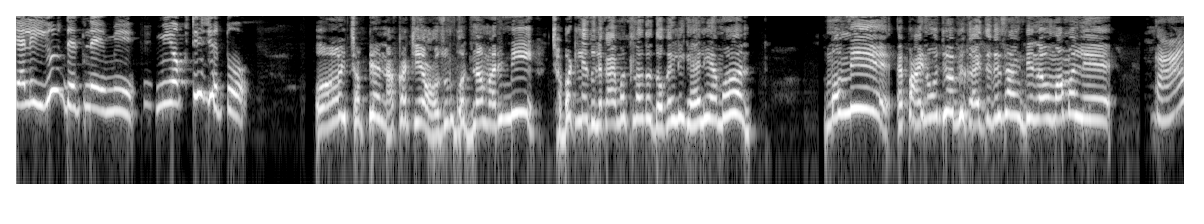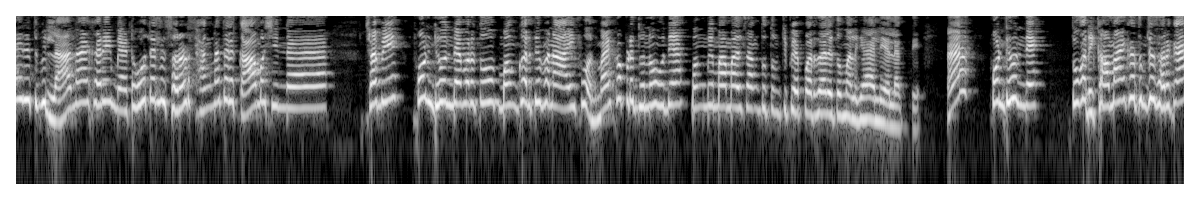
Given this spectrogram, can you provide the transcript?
याला येऊच देत नाही मी. मी एकटीच येतो. ओय छपट्या नाकाची अजून बदना मारी मी. छपटले तुला काय म्हटलं होतं? दोघांनी घ्यायला या म्हण. मम्मी पाहिजे होती अभि काहीतरी सांगते ना हो मामाले. काय रे तुम्ही लहान आहे का रे? मॅट हो त्याला सरळ सांग ना त्याला काम असेल ना छबी फोन ठेवून द्या बरं तू. मग करते म्हणा आयफोन माय कपडे धुणं उद्या मग मी मामाला सांगतो तुमचे पेपर झाले तुम्हाला घ्यायला यायला लागते. हा? फोन ठेवून दे. तू कधी काम आहे का तुमच्यासारखा?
